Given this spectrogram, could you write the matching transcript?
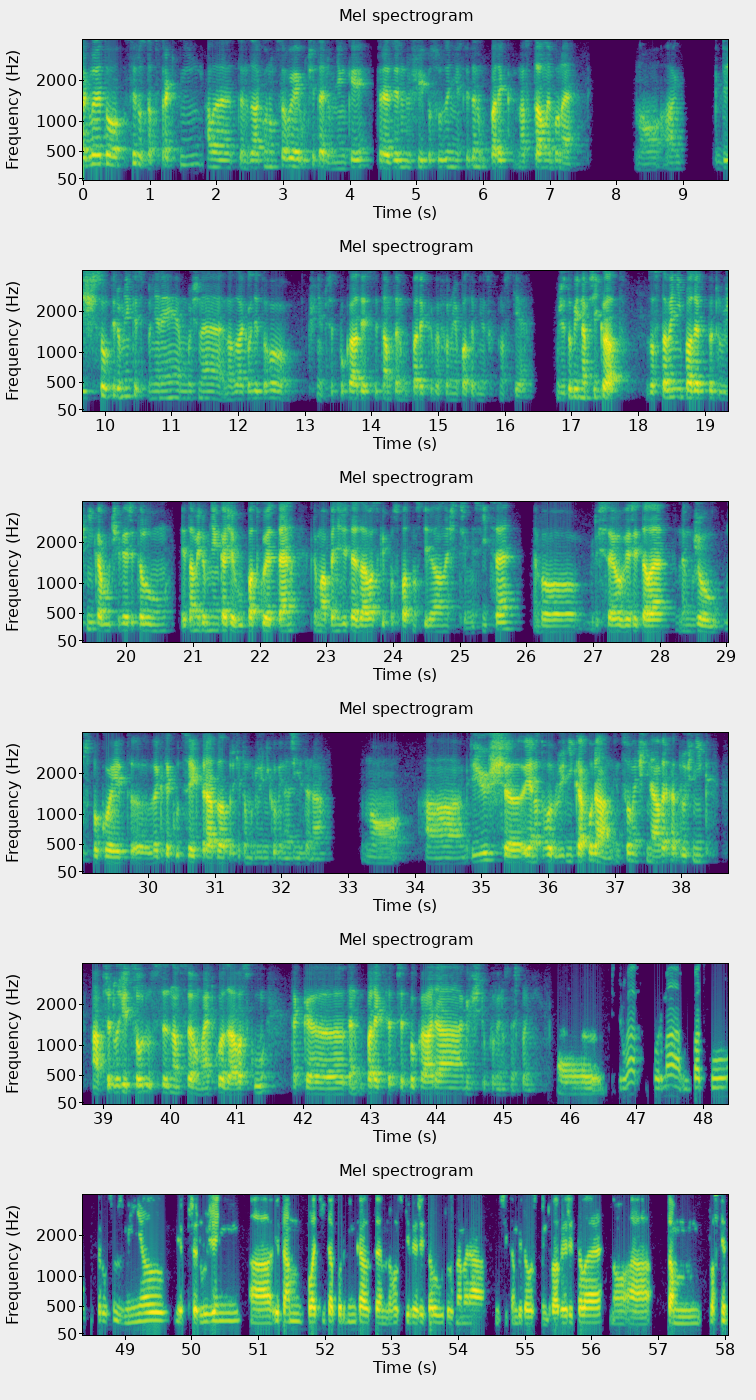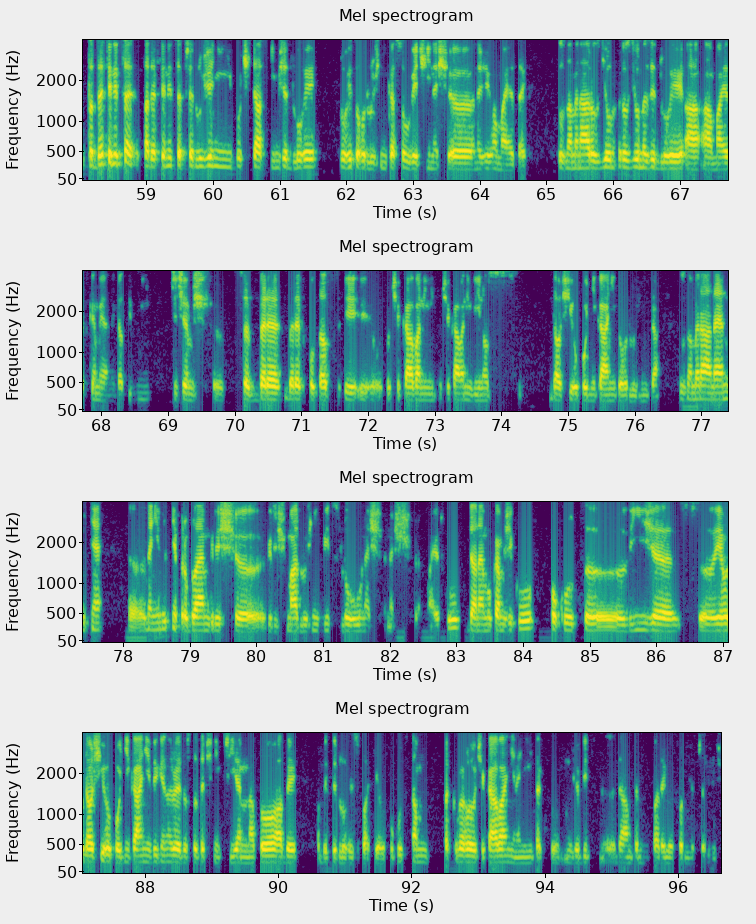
Takhle je to asi dost abstraktní, ale ten zákon obsahuje určité domněnky, které zjednodušují posouzení, jestli ten úpadek nastal nebo ne. No a když jsou ty domněnky splněny, je možné na základě toho už předpokládat, jestli tam ten úpadek ve formě platební schopnosti je. Může to být například zastavení plateb dlužníka vůči věřitelům, je tam i domněnka, že v úpadku je ten, kdo má peněžité závazky po splatnosti déle než 3 měsíce, nebo když se jeho věřitelé nemůžou uspokojit eh, v exekuci, která byla proti tomu dlužníkovi nařízena. No a když už eh, je na toho dlužníka podán insolvenční návrh a dlužník má předložit soudu seznam svého majetku a závazků, tak eh, ten úpadek se předpokládá, když tu povinnost nesplní. Uh, druhá forma úpadku, kterou jsem zmínil, je předlužení a i tam platí ta podmínka té mnohosti věřitelů, to znamená, musí tam být alespoň dva věřitelé, no a tam vlastně ta definice, ta definice předlužení počítá s tím, že dluhy, dluhy toho dlužníka jsou větší než, eh, než jeho majetek. To znamená, rozdíl, rozdíl mezi dluhy a, a majetkem je negativní, přičemž se bere, bere v potaz i, i očekávaný, očekávaný výnos dalšího podnikání toho dlužníka. To znamená, ne nutně, eh, není nutně problém, když, eh, když má dlužník víc dluhů než, než majetku v daném okamžiku, pokud eh, ví, že z jeho dalšího podnikání vygeneruje dostatečný příjem na to, aby, aby ty dluhy splatil. Pokud tam takového očekávání není, tak to může být dán ten výpadek ve formě předlužení.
